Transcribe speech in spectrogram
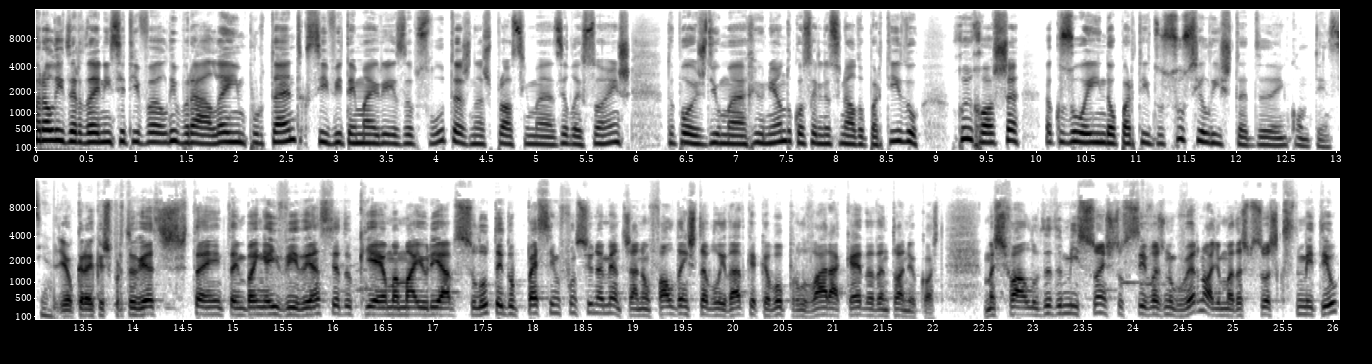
Para o líder da iniciativa liberal, é importante que se evitem maiorias absolutas nas próximas eleições. Depois de uma reunião do Conselho Nacional do Partido, Rui Rocha acusou ainda o Partido Socialista de incompetência. Eu creio que os portugueses têm, têm bem a evidência do que é uma maioria absoluta e do péssimo funcionamento. Já não falo da instabilidade que acabou por levar à queda de António Costa, mas falo de demissões sucessivas no governo. Olha, uma das pessoas que se demitiu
